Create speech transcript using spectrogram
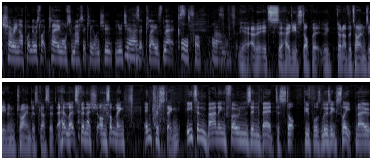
showing up, and it was like playing automatically on Tu- YouTube Yeah. because it plays next. Awful, Um, awful. so- Yeah, I mean, it's uh, how do you stop it? We don't have the time to even try and discuss it. Uh, let's finish on something interesting. Eton banning phones in bed to stop pupils losing sleep. Now,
